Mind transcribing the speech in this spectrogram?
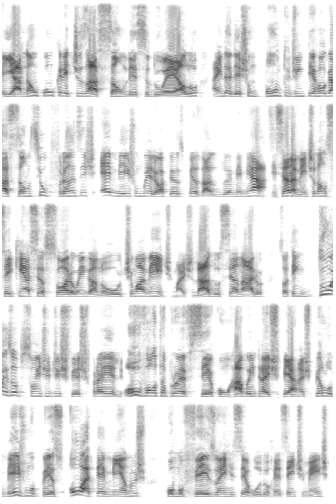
e, a não concretização desse duelo ainda deixa um ponto de interrogação se o Francis é mesmo o melhor peso pesado do MMA. Sinceramente, não sei quem assessora o enganou ultimamente, mas dado o cenário, só tem duas opções de desfecho para ele. Ou volta pro UFC com o rabo entre as pernas pelo mesmo preço ou até menos, como fez o Henry Cerrudo recentemente,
